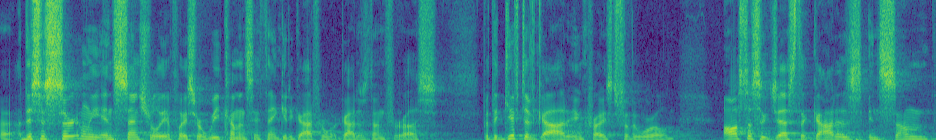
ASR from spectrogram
Uh, this is certainly and centrally a place where we come and say thank you to God for what God has done for us. But the gift of God in Christ for the world also suggests that God is, in some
